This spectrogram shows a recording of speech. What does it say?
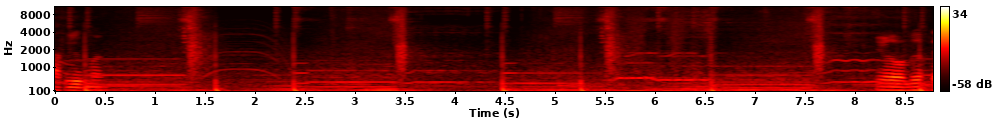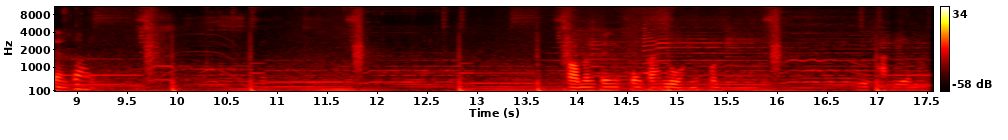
ผักเยอะมากนี่เราเลือกแตงกวาอ๋อมันเป็นโครงการหลวงทุกคนมีผักเยอะมาก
